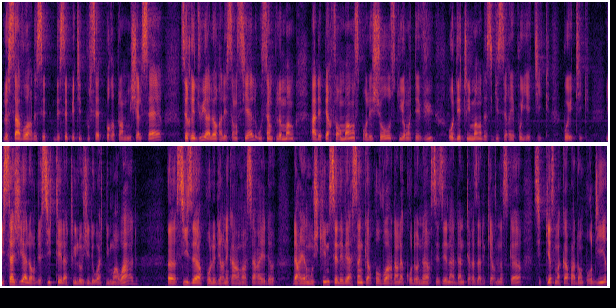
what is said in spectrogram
Le savoir de ces, petites poussettes, pour reprendre Michel Serres, se réduit alors à l'essentiel ou simplement à des performances pour les choses qui ont été vues au détriment de ce qui serait poétique. Il s'agit alors de citer la trilogie de Wajdi Mouawad, 6 euh, heures pour le dernier caravansaray d'Ariane Mouchkine, s'élever à 5 heures pour voir dans la cour d'honneur Cézanne d'Anne-Thérèse de Kiersmacher, pardon, pour dire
